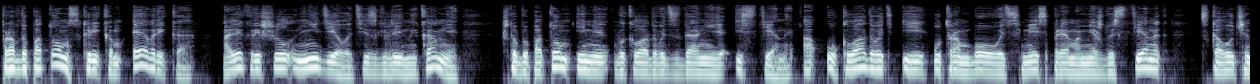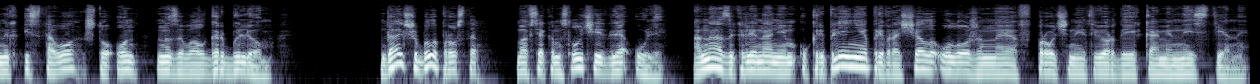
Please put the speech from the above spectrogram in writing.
Правда, потом с криком «Эврика» Олег решил не делать из глины камни, чтобы потом ими выкладывать здания и стены, а укладывать и утрамбовывать смесь прямо между стенок, сколоченных из того, что он называл горбылем. Дальше было просто, во всяком случае для Ули. Она заклинанием укрепления превращала уложенное в прочные твердые каменные стены.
